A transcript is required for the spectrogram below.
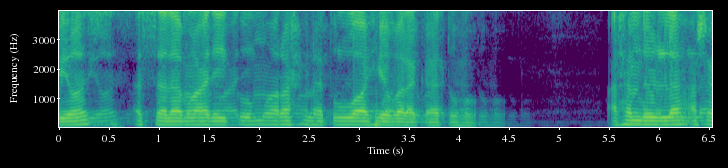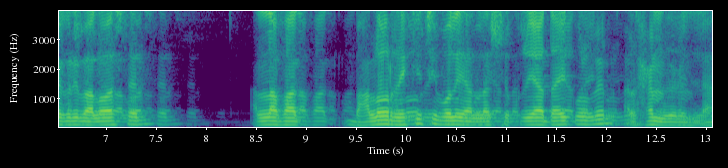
বিওয়াস আসসালামু আলাইকুম ওয়া রাহমাতুল্লাহি ওয়া বারাকাতুহু। আলহামদুলিল্লাহ, আশা করি ভালো আছেন। আল্লাহ পাক ভালো রেখেছে বলে আল্লাহ শুকরিয়া আদায় করবেন, আলহামদুলিল্লাহ।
